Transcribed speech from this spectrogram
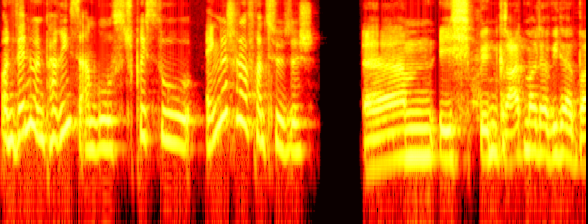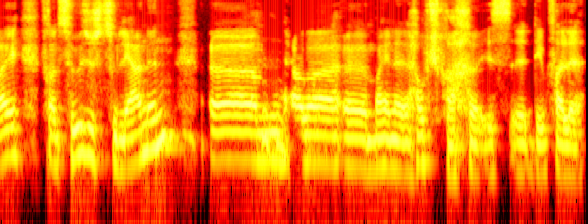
Und wenn du in Paris anrufst, sprichst du Englisch oder Französisch? Ähm, ich bin gerade mal da wieder bei, Französisch zu lernen, ähm, aber äh, meine Hauptsprache ist in dem Falle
